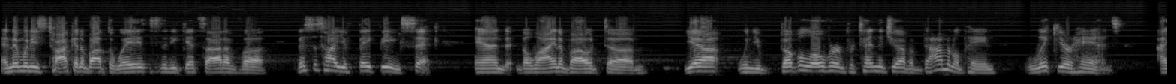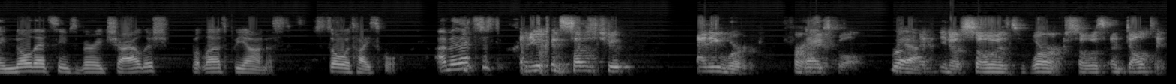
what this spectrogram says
And then when he's talking about the ways that he gets out of, uh, this is how you fake being sick, and the line about, um, yeah, when you double over and pretend that you have abdominal pain, lick your hands. I know that seems very childish, but let's be honest. So is high school. I mean, that's just. And you can substitute any word for high school. Yeah. And, you know, so is work, so is adulting.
